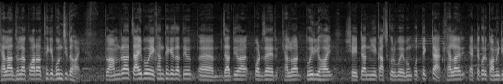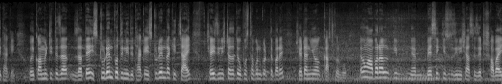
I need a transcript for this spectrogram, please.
খেলাধুলা করা থেকে বঞ্চিত হয়। তো আমরা চাইব এখান থেকে যাতে জাতীয় পর্যায়ের খেলোয়াড় তৈরি হয়, সেটা নিয়ে কাজ করব এবং প্রত্যেকটা খেলার একটা করে কমিটি থাকে। ওই কমিটিতে যাতে স্টুডেন্ট প্রতিনিধি থাকে, স্টুডেন্টরা কি চায়, সেই জিনিসটা যাতে উপস্থাপন করতে পারে, সেটা নিয়েও কাজ করব। এবং ওভারঅল কি বেসিক কিছু জিনিস আছে যেটা সবাই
